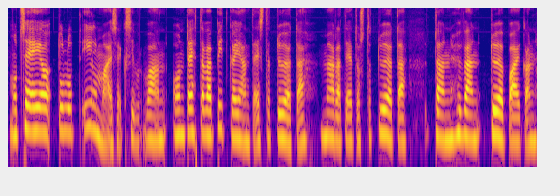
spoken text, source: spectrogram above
Mutta se ei ole tullut ilmaiseksi, vaan on tehtävä pitkäjänteistä työtä, määrätietoista työtä tämän hyvän työpaikan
